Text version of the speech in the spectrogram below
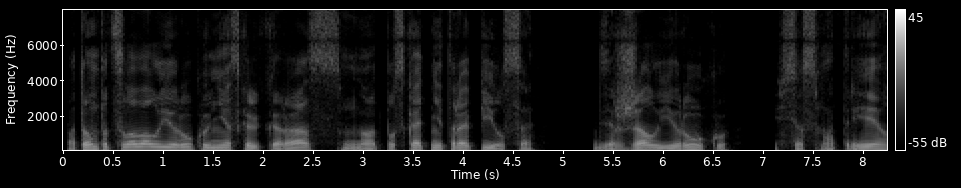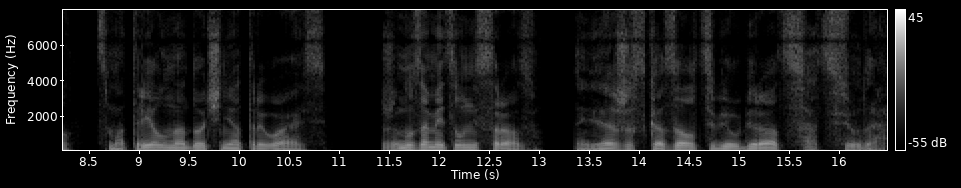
Потом поцеловал ее руку несколько раз, но отпускать не торопился. Держал ее руку и все смотрел, смотрел на дочь, не отрываясь. Жену заметил не сразу. «Я же сказал тебе убираться отсюда».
